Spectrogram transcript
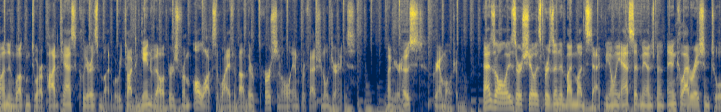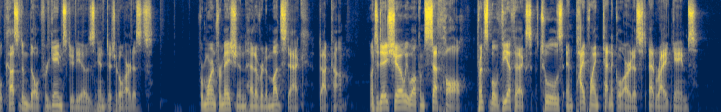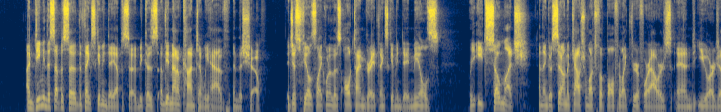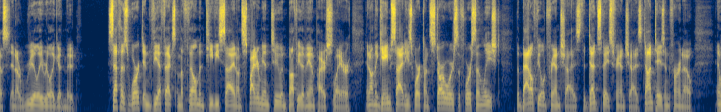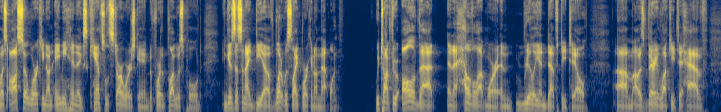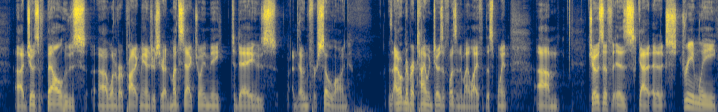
everyone, and welcome to our podcast, Clear as Mud, where we talk to game developers from all walks of life about their personal and professional journeys. I'm your host, Graham Waldrop. As always, our show is presented by Mudstack, the only asset management and collaboration tool custom built for game studios and digital artists. For more information, head over to mudstack.com. On today's show, we welcome Seth Hall, Principal VFX, Tools, and Pipeline Technical Artist at Riot Games. I'm deeming this episode the Thanksgiving Day episode because of the amount of content we have in this show. It just feels like one of those all time great Thanksgiving Day meals where you eat so much and then go sit on the couch and watch football for like three or four hours, and you are just in a really, really good mood. Seth has worked in VFX on the film and TV side on Spider Man 2 and Buffy the Vampire Slayer. And on the game side, he's worked on Star Wars The Force Unleashed, the Battlefield franchise, the Dead Space franchise, Dante's Inferno, and was also working on Amy Hennig's canceled Star Wars game before the plug was pulled, and gives us an idea of what it was like working on that one. We talked through all of that and a hell of a lot more in really in depth detail. Um, I was very lucky to have uh, Joseph Bell, who's uh, one of our product managers here at Mudstack, join me today, who's I've known for so long. I don't remember a time when Joseph wasn't in my life at this point. Um, Joseph has got an extremely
